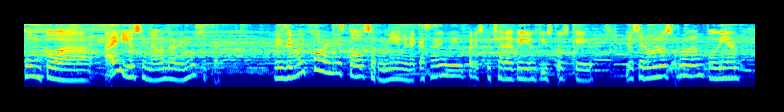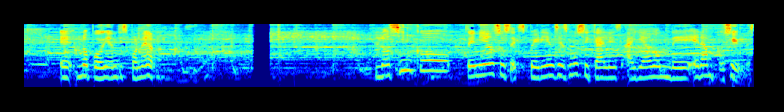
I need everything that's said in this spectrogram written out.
Junto a, a ellos en la banda de música. Desde muy jóvenes todos se reunían en la casa de Will para escuchar aquellos discos que los hermanos Roland podían, eh, no podían disponer. Los cinco tenían sus experiencias musicales allá donde eran posibles.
